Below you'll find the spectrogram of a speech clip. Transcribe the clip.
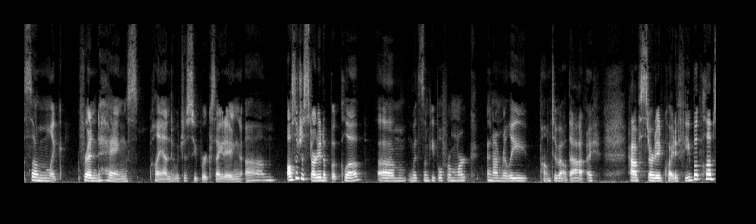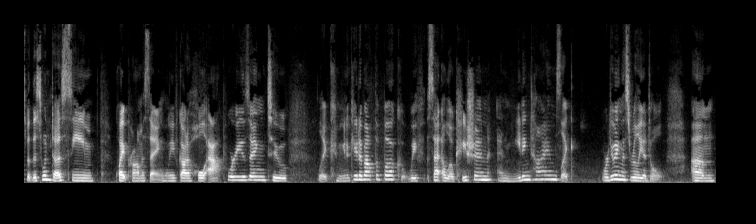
some like friend hangs planned, which is super exciting. Um also just started a book club um with some people from work and I'm really pumped about that. I have started quite a few book clubs, but this one does seem quite promising. We've got a whole app we're using to like communicate about the book. We've set a location and meeting times. Like we're doing this really adult. Um,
